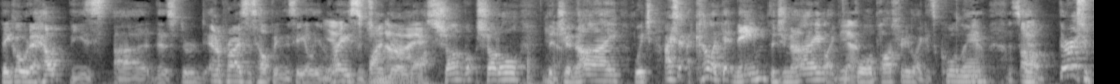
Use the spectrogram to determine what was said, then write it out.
they go to help these. Uh, this Enterprise is helping this alien Yeah, race the find their lost shuttle. shuttle the Yeah. J'naii, which actually I kind of like that name, the J'naii, like Yeah. the full apostrophe, like it's a cool name. Um, they're actually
